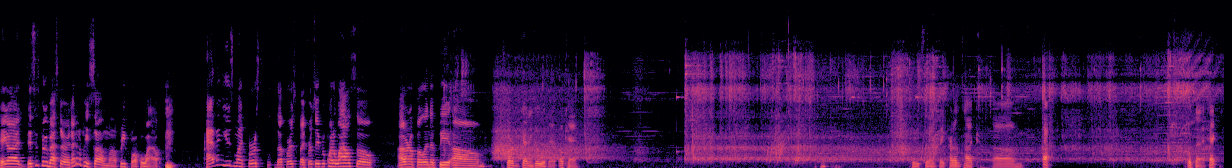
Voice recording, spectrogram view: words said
Hey guys, this is Master, and I'm gonna play some uh, Free For All for a while. I haven't used my first, the first, my first save for quite a while, so I don't know if I'll end up be um start getting good with it. Okay. Okay, so like paralysis attack. Um, ah. What the heck?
